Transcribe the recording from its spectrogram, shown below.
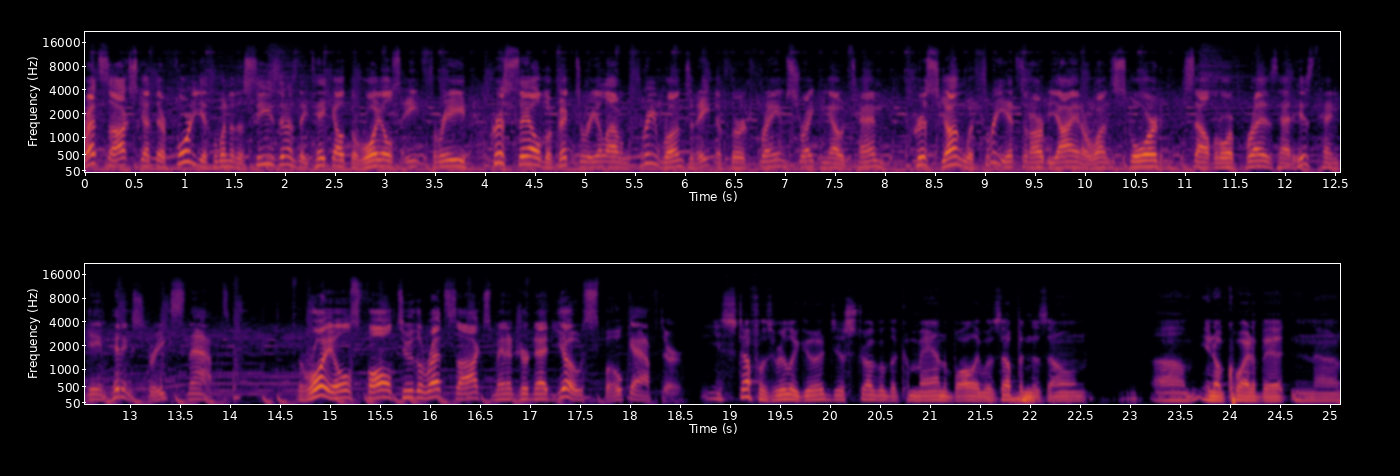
Red Sox get their 40th win of the season as they take out the Royals 8 3. Chris Sale, the victory, allowing three runs and eight and a third frame, striking out 10. Chris Young with three hits, an RBI, and a run scored. Salvador Perez had his 10 game hitting streak snapped. The Royals fall to the Red Sox. Manager Ned Yost spoke after. His stuff was really good, just struggled to command the ball. He was up in the zone, um, you know, quite a bit. And, uh,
